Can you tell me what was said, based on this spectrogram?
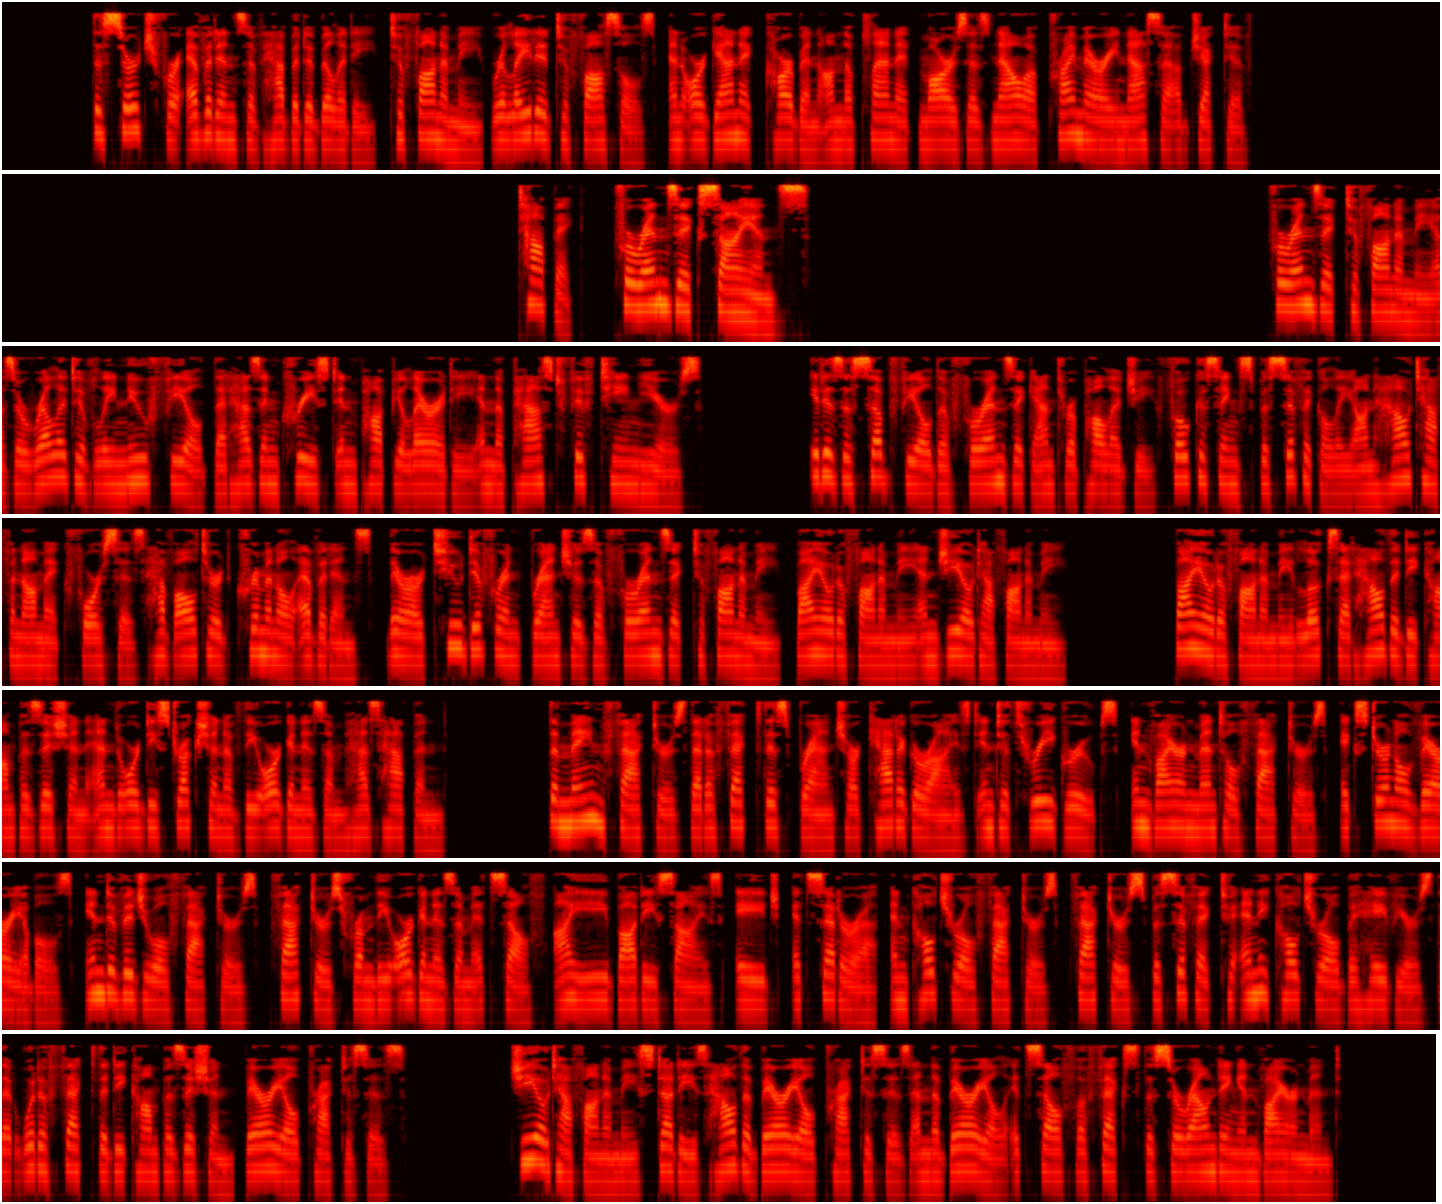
The search for evidence of habitability taphonomy related to fossils, and organic carbon on the planet Mars is now a primary NASA objective. Forensic science Forensic taphonomy is a relatively new field that has increased in popularity in the past 15 years. It is a subfield of forensic anthropology focusing specifically on how taphonomic forces have altered criminal evidence. There are two different branches of forensic taphonomy, biotaphonomy and geotaphonomy. Biotaphonomy looks at how the decomposition and or destruction of the organism has happened. The main factors that affect this branch are categorized into three groups, environmental factors, external variables, individual factors, factors from the organism itself i.e. body size, age, etc., and cultural factors, factors specific to any cultural behaviors that would affect the decomposition burial practices. Geotaphonomy studies how the burial practices and the burial itself affects the surrounding environment.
